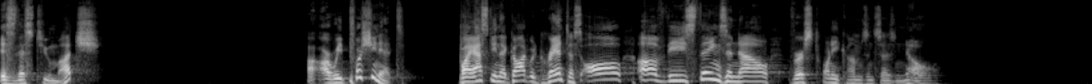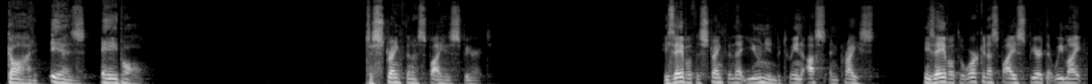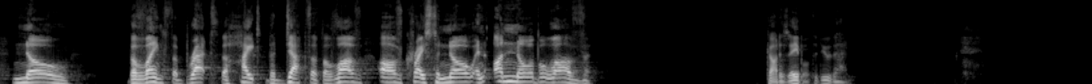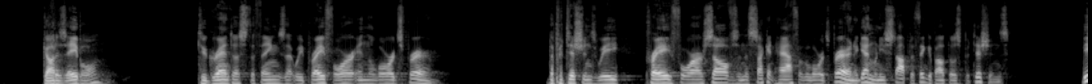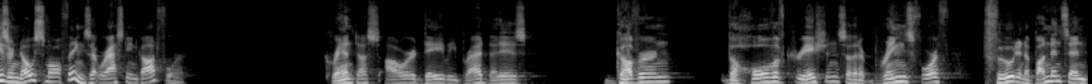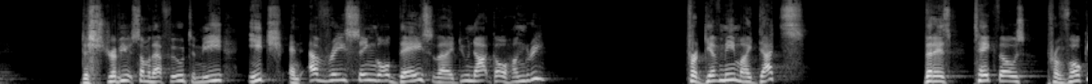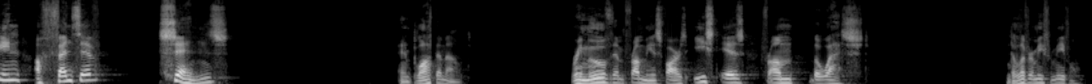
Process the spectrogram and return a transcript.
is this too much? Are we pushing it by asking that God would grant us all of these things? And now verse 20 comes and says, no. God is able to strengthen us by His Spirit. He's able to strengthen that union between us and Christ. He's able to work in us by His Spirit that we might know the length, the breadth, the height, the depth of the love of Christ, to know an unknowable love. God is able to do that. God is able to grant us the things that we pray for in the Lord's Prayer. The petitions we pray for ourselves in the second half of the Lord's Prayer. And again, when you stop to think about those petitions, these are no small things that we're asking God for. Grant us our daily bread, that is, govern the whole of creation so that it brings forth food in abundance and distribute some of that food to me each and every single day so that I do not go hungry. Forgive me my debts. That is, take those provoking, offensive sins and blot them out. Remove them from me as far as east is from the west. And deliver me from evil.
